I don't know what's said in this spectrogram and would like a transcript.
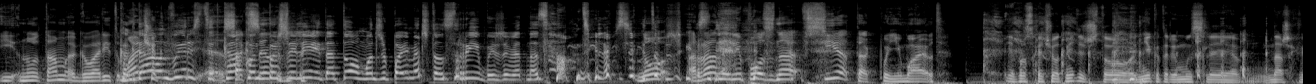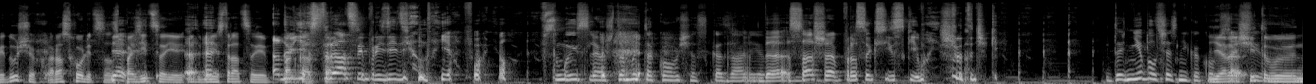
и, ну там э, говорит Когда мальчик... он вырастет, э, как он акцент- пожалеет о том, он же поймет, что он с рыбой живет на самом деле всю Но эту жизнь. рано или поздно все так понимают. Я просто хочу отметить, что некоторые мысли наших ведущих расходятся с позицией администрации. Администрации президента, я понял. В смысле, что мы такого сейчас сказали? Да? Саша про сексистские мои шуточки. Да не было сейчас никакого Я сексизма. рассчитываю на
